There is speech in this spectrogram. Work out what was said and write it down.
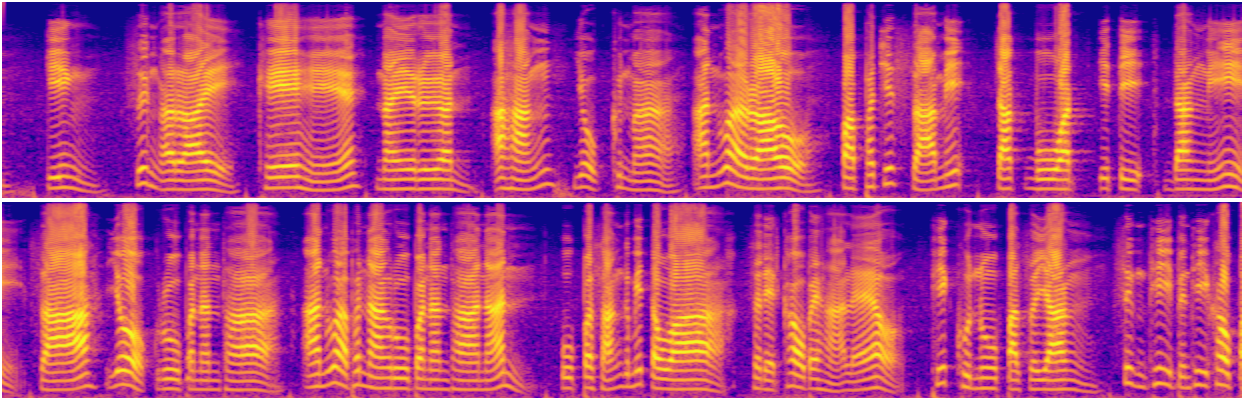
ำกิง ซึ่งอะไร เคเห ในเรือน อหังโยกขึ้นมา อันว่าเราปัปพชิตสามิจักบวชอิติ ดังนี้ สาโยกรูปนันธา อันว่าพระนางรูปนันธานั้น อุปสังกมิตวา เสด็จเข้าไปหาแล้วภิกขุนูปัสยัง ซึ่งที่เป็นที่เข้าไป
